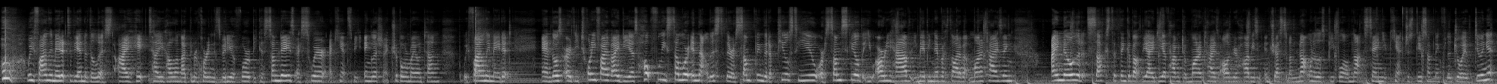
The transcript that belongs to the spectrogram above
Whew, we finally made it to the end of the list. I hate to tell you how long I've been recording this video for because some days I swear I can't speak English and I trip over my own tongue, but we finally made it. And those are the 25 ideas. Hopefully somewhere in that list there is something that appeals to you or some skill that you already have that you maybe never thought about monetizing. I know that it sucks to think about the idea of having to monetize all of your hobbies and interests, and I'm not one of those people. I'm not saying you can't just do something for the joy of doing it,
